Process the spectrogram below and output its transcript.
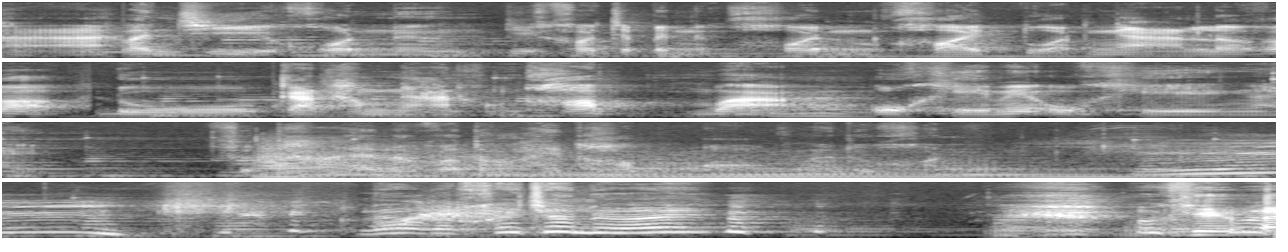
หาบัญชีอีกคนหนึ่งที่เขาจะเป็นคนคอยตรวจงาน แล้วก็ดูการทำงานของท็อปว่าโอเคไม่โอเคยังไง สุดท้ายเราก็ต้องให้ท็อปออกนะทุกคนแล้วเราค่อยเฉลย โอเคไหม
